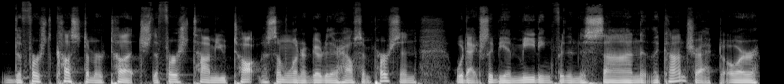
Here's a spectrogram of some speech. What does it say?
the first customer touch, the first time you talk to someone or go to their house in person would actually be a meeting for them to sign the contract or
